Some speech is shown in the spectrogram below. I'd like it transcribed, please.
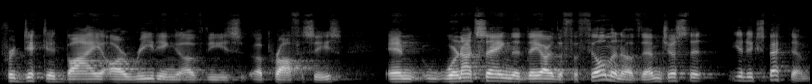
predicted by our reading of these uh, prophecies. And we're not saying that they are the fulfillment of them, just that you'd expect them.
